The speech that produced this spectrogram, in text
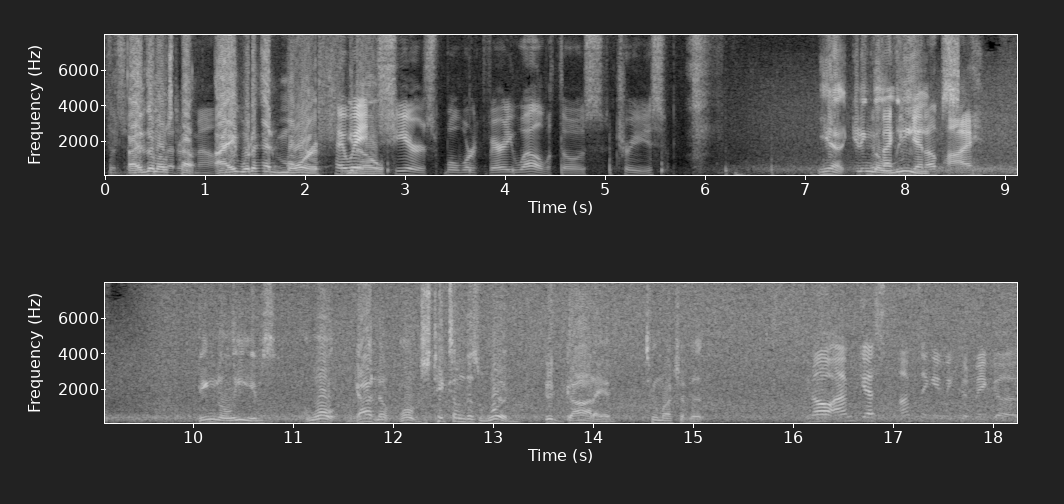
Such a I have the most. better amount. I would have had more if Hey, you wait, know. shears will work very well with those trees. Yeah, getting If the I can leaves. get up high. Getting the leaves. Well, God no. Well, just take some of this wood. Good God, I have too much of it. You know, I'm guess I'm thinking we could make a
